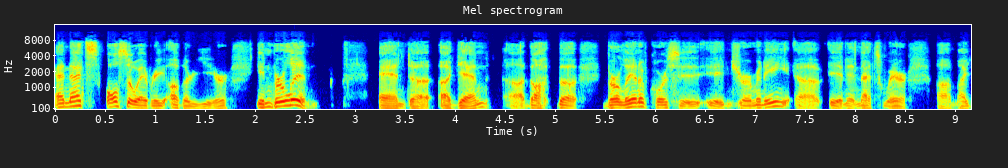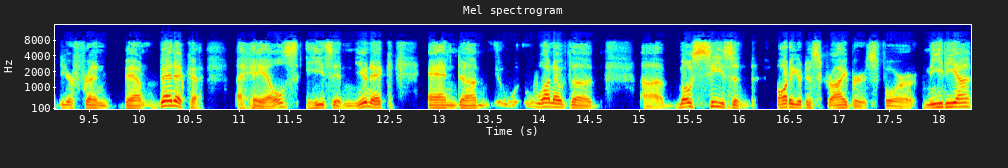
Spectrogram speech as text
And that's also every other year in Berlin. And uh, again, uh, the, the Berlin, of course, in Germany, uh, in, and that's where uh, my dear friend Bernd Benecke uh, hails. He's in Munich, and um, one of the uh, most seasoned audio describers for media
